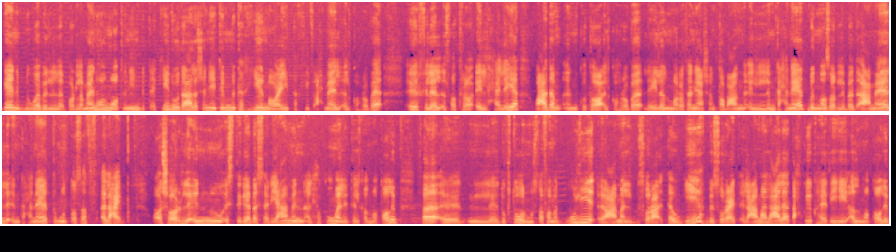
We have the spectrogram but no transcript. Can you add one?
جانب نواب البرلمان والمواطنين بالتأكيد وده علشان يتم تغيير مواعيد تخفيف أحمال الكهرباء خلال الفترة الحالية وعدم انقطاع الكهرباء ليلا مرة ثانية عشان طبعا الامتحانات بالنظر لبدء أعمال امتحانات منتصف العام. وأشار لأنه استجابة سريعة من الحكومة لتلك المطالب فالدكتور مصطفى مدبولي عمل بسرعة توجيه بسرعة العمل على تحقيق هذه المطالب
